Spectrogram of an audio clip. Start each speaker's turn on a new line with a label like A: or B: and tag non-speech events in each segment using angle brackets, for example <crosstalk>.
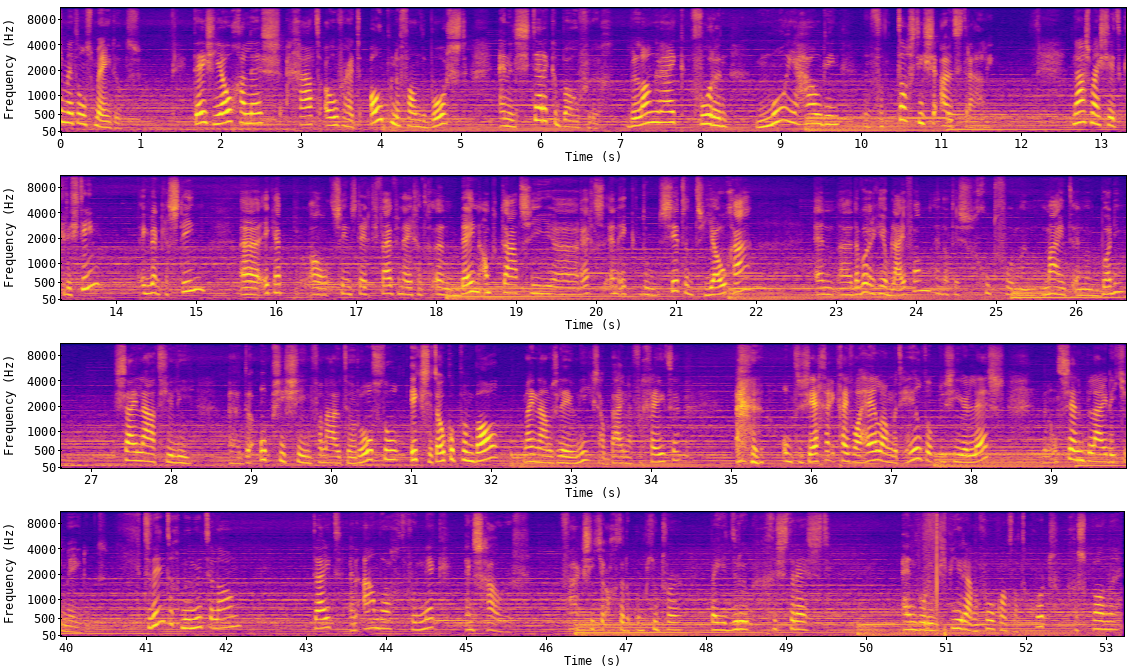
A: dat je met ons meedoet. Deze yogales gaat over het openen van de borst en een sterke bovenrug. Belangrijk voor een mooie houding, een fantastische uitstraling. Naast mij zit Christine.
B: Ik ben Christine. Uh, ik heb al sinds 1995 een beenamputatie uh, rechts en ik doe zittend yoga. En uh, daar word ik heel blij van en dat is goed voor mijn mind en mijn body.
A: Zij laat jullie de opties zien vanuit een rolstoel. Ik zit ook op een bal. Mijn naam is Leonie, ik zou bijna vergeten <laughs> om te zeggen. Ik geef al heel lang met heel veel plezier les. Ik ben ontzettend blij dat je meedoet. 20 minuten lang tijd en aandacht voor nek en schouders. Vaak zit je achter de computer, ben je druk, gestrest en worden de spieren aan de voorkant wat kort, gespannen.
